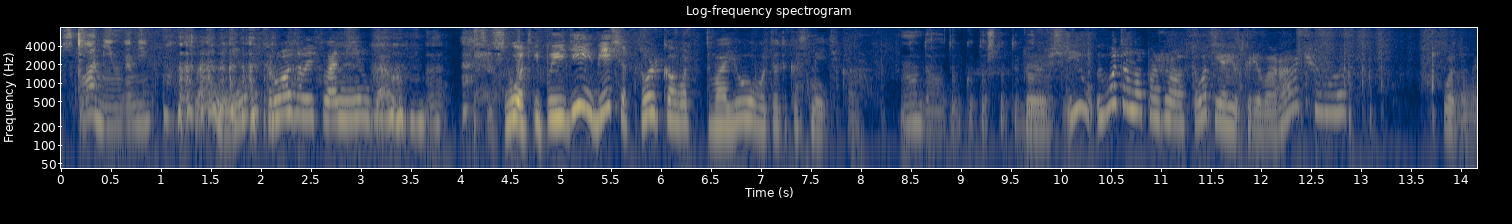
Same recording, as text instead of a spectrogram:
С фламингами. Фламинго, с розовой фламинго. Вот, и по идее весит только вот твою вот эта косметика. Ну да, только то, что ты берешь. То есть, и, и вот она, пожалуйста, вот я ее переворачиваю. Вот она.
